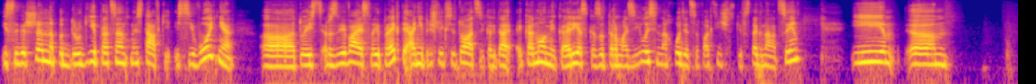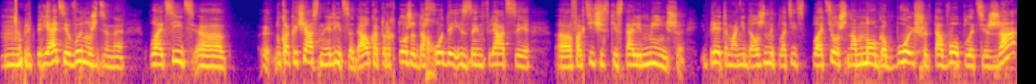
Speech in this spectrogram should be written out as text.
и совершенно под другие процентные ставки. И сегодня, э, то есть развивая свои проекты, они пришли к ситуации, когда экономика резко затормозилась и находится фактически в стагнации, и эм, предприятия вынуждены платить э, Э, ну, как и частные лица, да, у которых тоже доходы из-за инфляции фактически стали меньше, и при этом они должны платить платеж намного больше того платежа,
